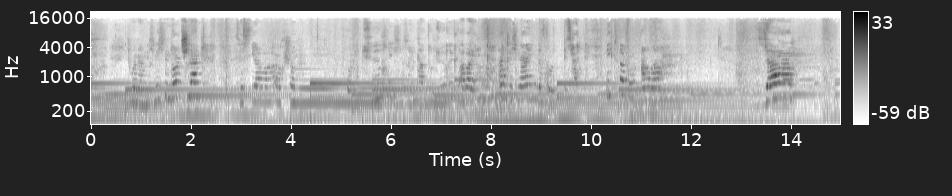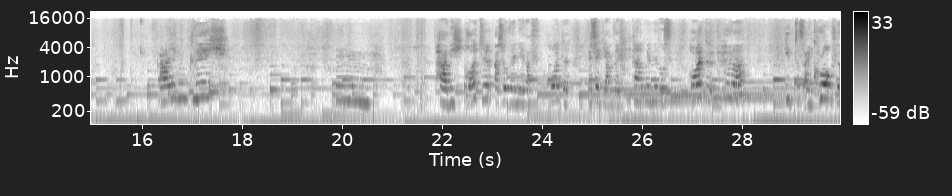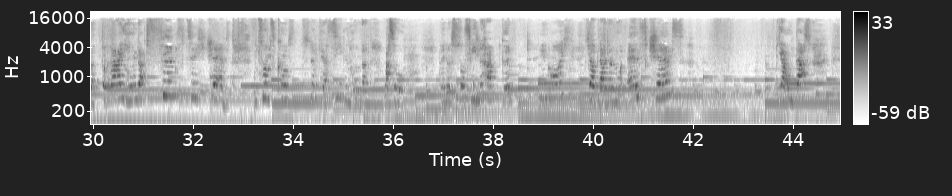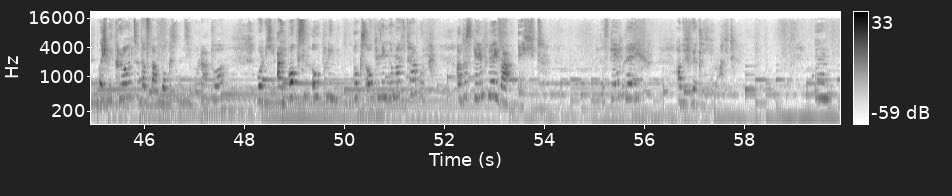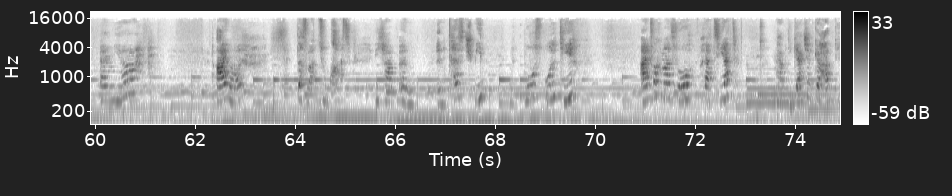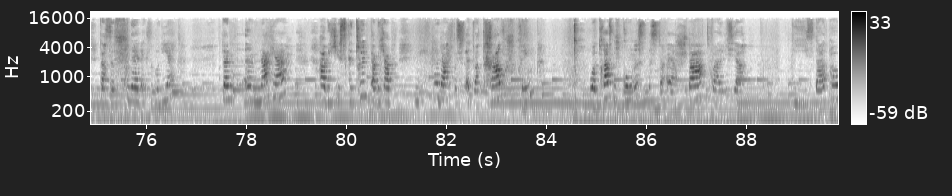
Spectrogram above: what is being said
ich wohne nämlich nicht in Deutschland. Ihr aber auch schon. Ich in Zürich, also in Kanton Zürich. Aber ja, eigentlich nein, das wollte ich halt nicht sagen. Aber ja, eigentlich hm, habe ich heute, also wenn ihr das heute, ihr seht ja am welchen Tag, wenn ihr das heute hört, gibt es ein Crow für 350 Gems. Und sonst kostet ja 700. Also, wenn ihr so viele habt, gönnt in euch. Ich habe leider nur 11 Gems. Ja, und das, was ich mit Kronte, das war Boxen-Simulator, wo ich ein Boxen-Opening Box Opening gemacht habe. Aber das Gameplay war echt. Das Gameplay habe ich wirklich gemacht. Und ähm, ja, einmal, das war zu krass. Ich habe ähm, ein Testspiel mit Boss Ulti einfach mal so platziert und habe die Gadget gehabt, dass es schnell explodiert. Dann ähm, nachher habe ich es gedrückt, aber ich habe nicht gedacht, dass es etwa drauf springt. Wo er drauf gesprungen ist, ist da er Start, weil ich ja die Start Power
